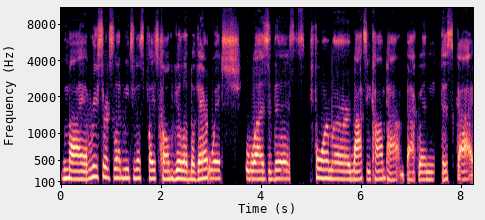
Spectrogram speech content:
my research led me to this place called Villa Baviera, which was this former Nazi compound back when this guy,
